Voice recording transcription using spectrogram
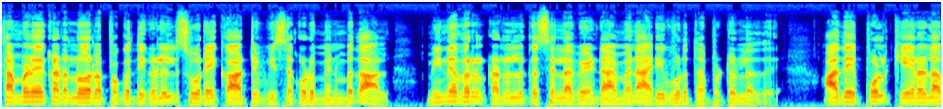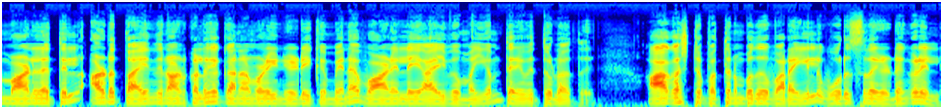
தமிழக கடலோர பகுதிகளில் சூறைக்காற்று வீசக்கூடும் என்பதால் மீனவர்கள் கடலுக்கு செல்ல வேண்டாம் என அறிவுறுத்தப்பட்டுள்ளது. அதேபோல் கேரள மாநிலத்தில் அடுத்த ஐந்து நாட்களுக்கு கனமழை நீடிக்கும் என வானிலை ஆய்வு மையம் தெரிவித்துள்ளது. ஆகஸ்ட் பத்தொன்பது வரையில் ஒரு சில இடங்களில்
